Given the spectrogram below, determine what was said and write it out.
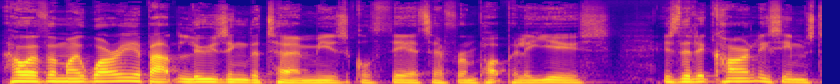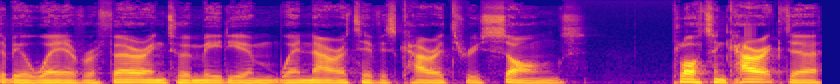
However, my worry about losing the term musical theatre from popular use is that it currently seems to be a way of referring to a medium where narrative is carried through songs. Plot and character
